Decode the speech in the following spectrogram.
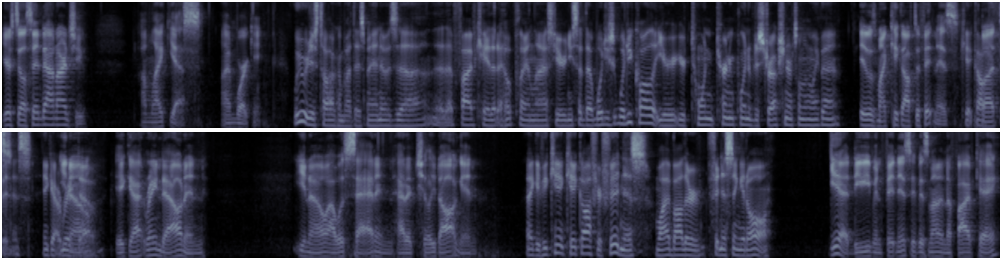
you're still sitting down, aren't you? I'm like, yes, I'm working. We were just talking about this, man. It was uh, that that 5K that I helped plan last year, and you said that what do you what do you call it? Your your turn, turning point of destruction or something like that? It was my kickoff to fitness. Kick off but, fitness. It got rained know, out. it got rained out and you know, I was sad and had a chili dog and Like if you can't kick off your fitness, why bother fitnessing at all? yeah, do you even fitness if it's not in a 5K?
